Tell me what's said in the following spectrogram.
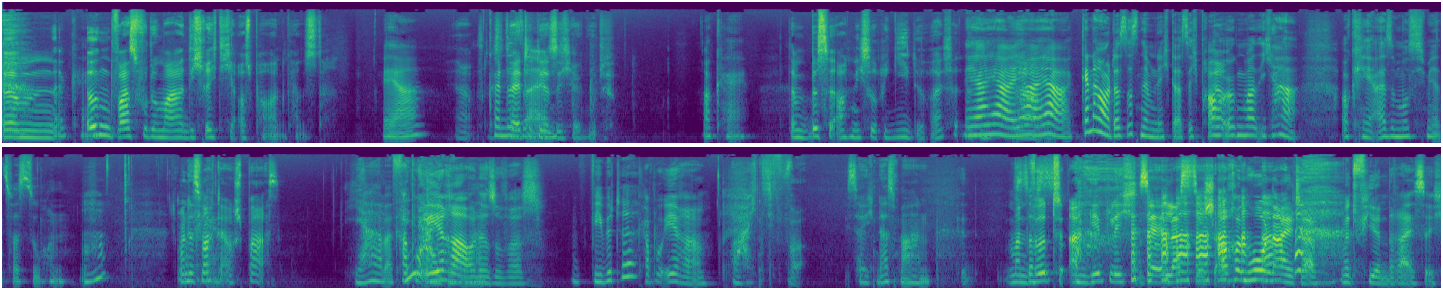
ähm, okay. irgendwas, wo du mal dich richtig auspowern kannst. Ja. Ja, das, könnte täte sein. dir sicher gut. Okay. Dann bist du auch nicht so rigide, weißt du? Ja, ja, ja, ja, ja. Genau, das ist nämlich das. Ich brauche ja. irgendwas. Ja. Okay, also muss ich mir jetzt was suchen. Mhm. Und das macht ja auch Spaß. Ja, aber Capoeira oder sowas. Wie bitte? Capoeira. Oh, ich, wie soll ich denn das machen? Man wird angeblich sehr elastisch, auch im hohen Alter mit 34.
